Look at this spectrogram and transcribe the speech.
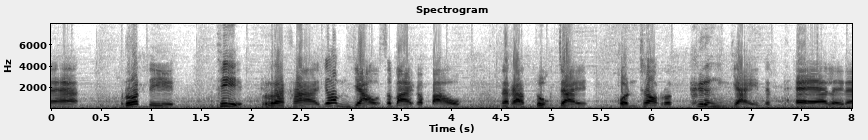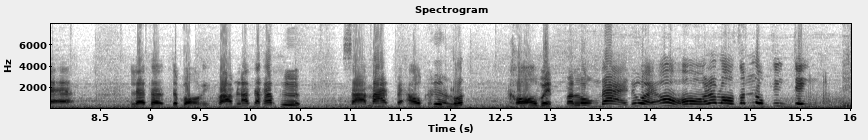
นะฮะ รถดีที่ราคาย่อมเยาสบายกระเป๋านะครับ ถูกใจคนชอบรถเครื่องใหญ่แท้ๆเลยนะฮะ แล้วถ้าจะบอกอีกความลับนะครับคือสามารถไปเอาเครื่องรถคอเวตมาลงได้ด้วย โอ้โหแล้วรองสนุกจริง ๆ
